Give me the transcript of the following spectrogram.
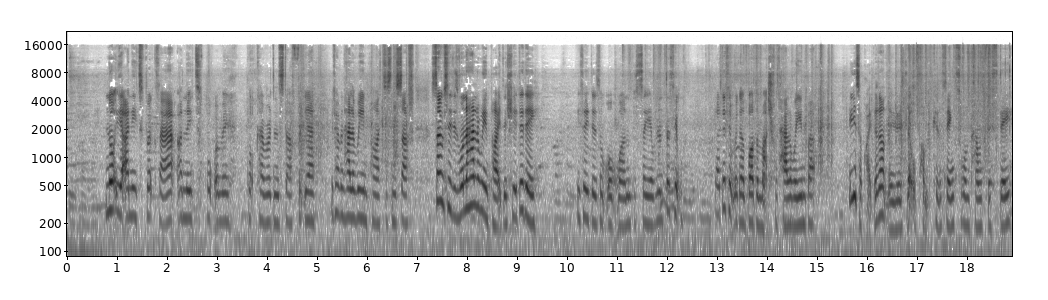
for Halloween. Not yet. I need to book that. I need to book when we got covered and stuff. But yeah, we're having Halloween parties and stuff. Sam said he doesn't want a Halloween party this year, did he? He said he doesn't want one. But so yeah, we don't think. I don't think we're going to bother much with Halloween, but these are quite good, aren't they? These little pumpkin things for one pound fifty.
